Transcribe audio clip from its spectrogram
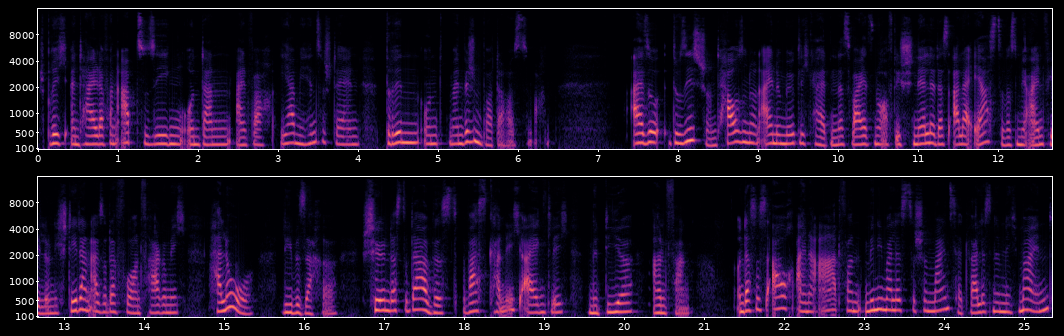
sprich, ein Teil davon abzusägen und dann einfach, ja, mir hinzustellen drin und mein Vision Board daraus zu machen. Also du siehst schon, tausend und eine Möglichkeiten. Das war jetzt nur auf die Schnelle das allererste, was mir einfiel. Und ich stehe dann also davor und frage mich, hallo, liebe Sache, schön, dass du da bist. Was kann ich eigentlich mit dir anfangen? Und das ist auch eine Art von minimalistischem Mindset, weil es nämlich meint,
